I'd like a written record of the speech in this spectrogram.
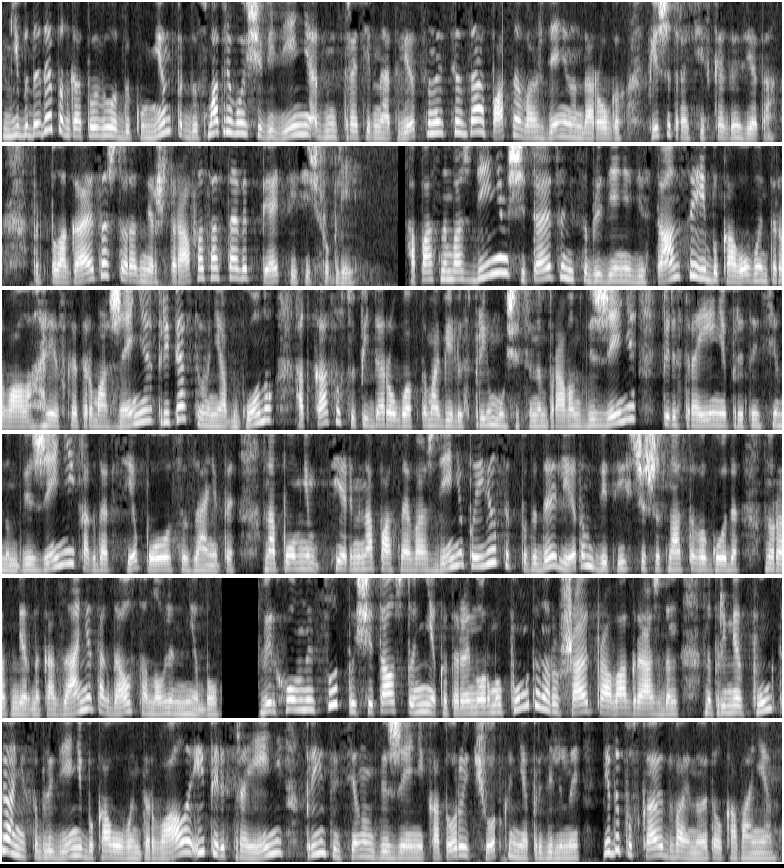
ГИБДД подготовила документ, предусматривающий введение административной ответственности за опасное вождение на дорогах, пишет российская газета. Предполагается, что размер штрафа составит 5000 рублей. Опасным вождением считается несоблюдение дистанции и бокового интервала, резкое торможение, препятствование обгону, отказ уступить дорогу автомобилю с преимущественным правом движения, перестроение при интенсивном движении, когда все полосы заняты. Напомним, термин «опасное вождение» появился в ПДД летом 2016 года, но размер наказания тогда установлен не был. Верховный суд посчитал, что некоторые нормы пункта нарушают права граждан. Например, пункты о несоблюдении бокового интервала и перестроении при интенсивном движении, которые четко не определены и допускают двойное толкование.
